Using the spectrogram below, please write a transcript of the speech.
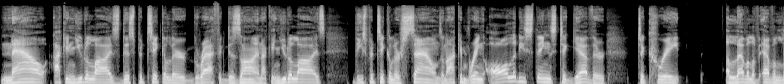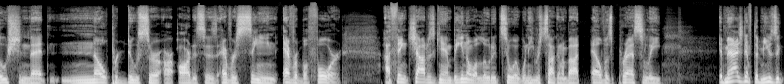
Now I can utilize this particular graphic design, I can utilize these particular sounds, and I can bring all of these things together to create a level of evolution that no producer or artist has ever seen ever before. I think Childish Gambino alluded to it when he was talking about Elvis Presley imagine if the music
